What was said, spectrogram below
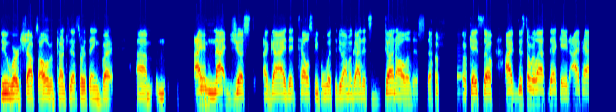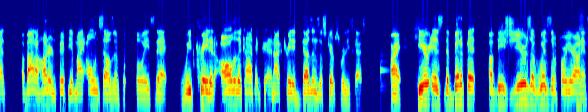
do workshops all over the country, that sort of thing. But um, I am not just a guy that tells people what to do. I'm a guy that's done all of this stuff. okay, so I've just over the last decade, I've had about 150 of my own sales employees that we've created all of the content, and I've created dozens of scripts for these guys. All right, here is the benefit of these years of wisdom for your audience.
